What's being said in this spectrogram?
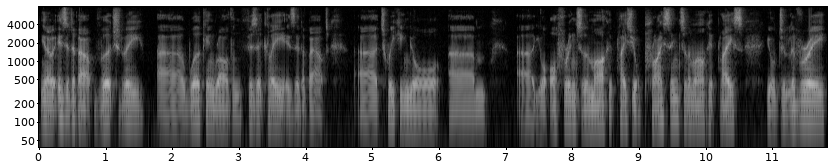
you know is it about virtually uh, working rather than physically? Is it about uh, tweaking your um, uh, your offering to the marketplace, your pricing to the marketplace, your delivery,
